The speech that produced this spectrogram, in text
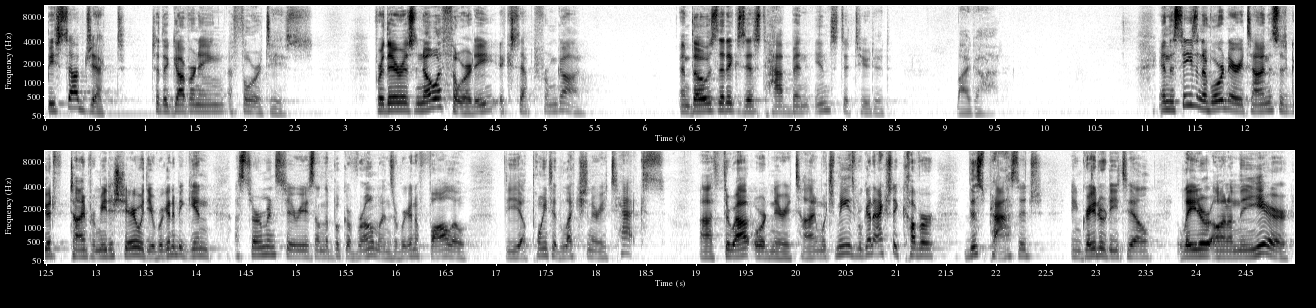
be subject to the governing authorities, for there is no authority except from God, and those that exist have been instituted by God. In the season of ordinary time, this is a good time for me to share with you. We're going to begin a sermon series on the book of Romans, and we're going to follow the appointed lectionary texts uh, throughout ordinary time, which means we're going to actually cover this passage in greater detail later on in the year.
